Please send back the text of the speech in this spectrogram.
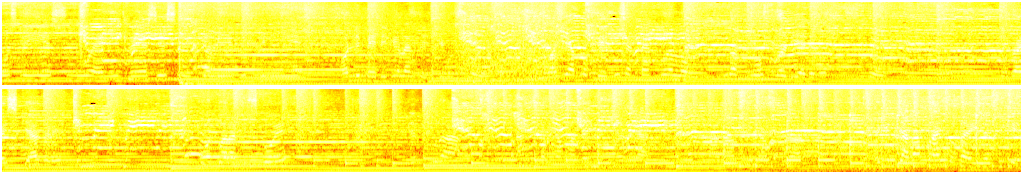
कुछ नहीं है शू एनी ड्रेसेस निकल है कुछ नहीं है। Only medical and vegetable store बाकी आप लोग देख ही सकते हैं पूरा लोग पूरा क्लोज कर दिया देखो स्टोर तो गाइस क्या करें? बहुत बड़ा डिस्को है। पूरा लेकिन ज़्यादा प्राइस होता है इधर, ठीक है?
